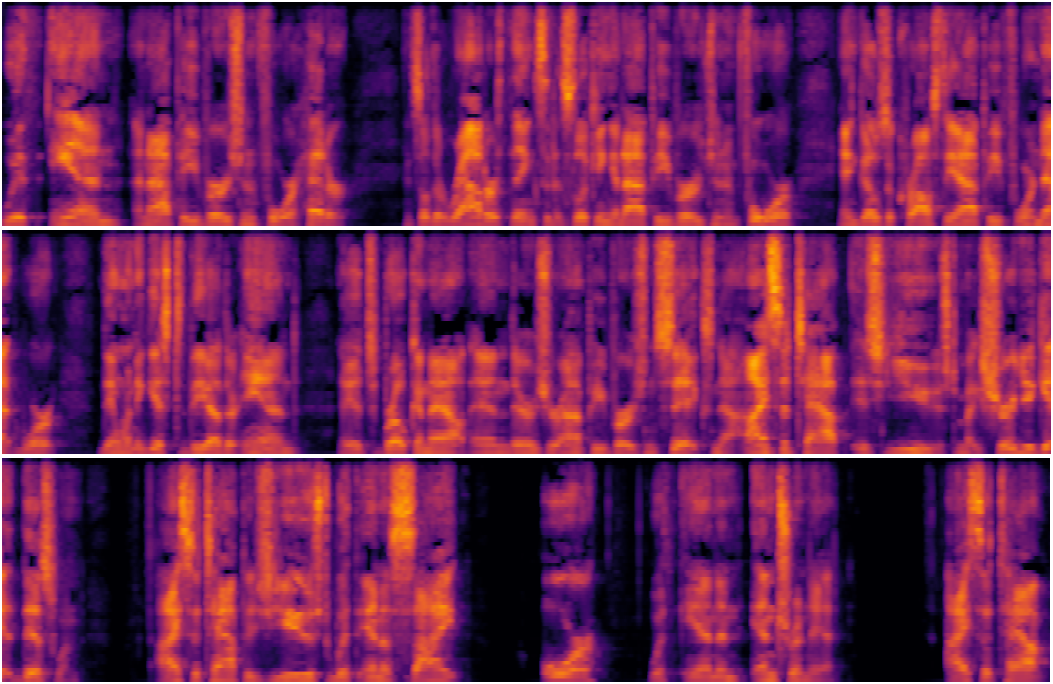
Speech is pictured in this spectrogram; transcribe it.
within an IP version 4 header. And so the router thinks that it's looking at IP version 4 and goes across the IP4 network. Then when it gets to the other end, it's broken out and there's your IP version 6. Now ISATAP is used. Make sure you get this one. ISATAP is used within a site or within an intranet. ISATAP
